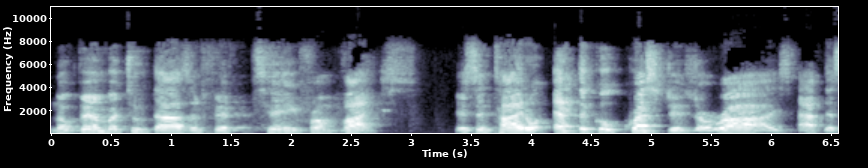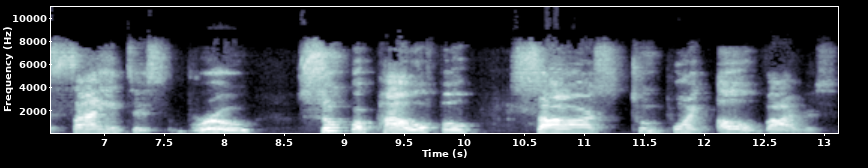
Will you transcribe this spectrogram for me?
November 2015, from Vice. It's entitled Ethical Questions Arise After Scientists Brew Super Powerful SARS 2.0 Virus.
